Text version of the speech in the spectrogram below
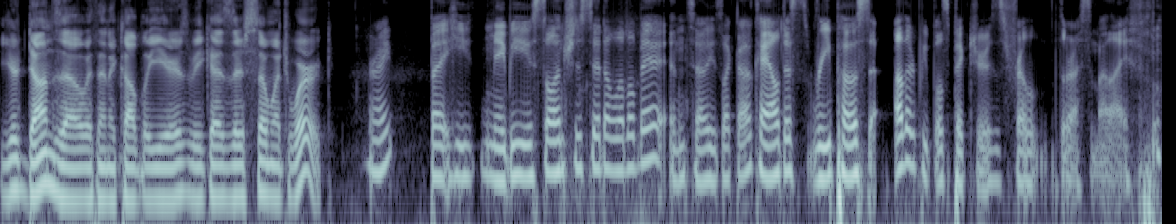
you're donezo within a couple of years because there's so much work right? But he maybe he's still interested a little bit, and so he's like, okay, I'll just repost other people's pictures for the rest of my life.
